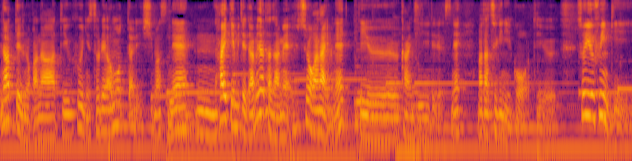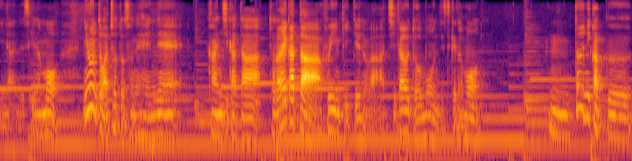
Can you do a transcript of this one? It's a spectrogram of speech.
なってるのかなっていうふうにそれは思ったりしますね。うん、入ってみてダメだったらダメ、しょうがないよねっていう感じでですね、また次に行こうっていう、そういう雰囲気なんですけども、日本とはちょっとその辺ね、感じ方、捉え方、雰囲気っていうのが違うと思うんですけども、うん、とにかく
